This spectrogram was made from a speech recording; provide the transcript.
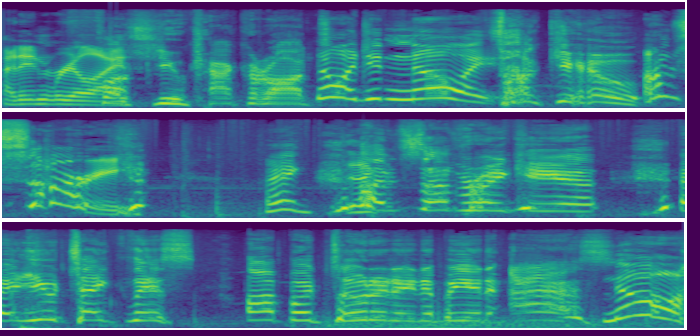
I didn't realize. Fuck you, Kakarot. No, I didn't know. I. Fuck you. I'm sorry. I, I- I'm suffering here, and you take this opportunity to be an ass. no,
